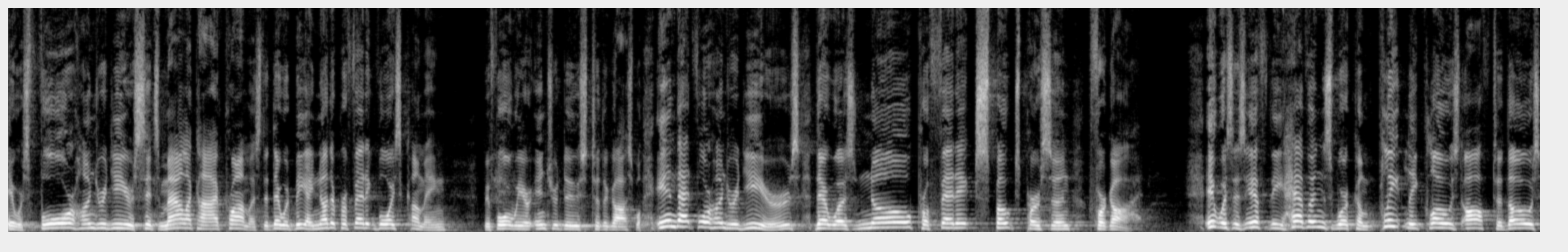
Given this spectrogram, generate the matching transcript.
It was 400 years since Malachi promised that there would be another prophetic voice coming before we are introduced to the gospel. In that 400 years, there was no prophetic spokesperson for God. It was as if the heavens were completely closed off to those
